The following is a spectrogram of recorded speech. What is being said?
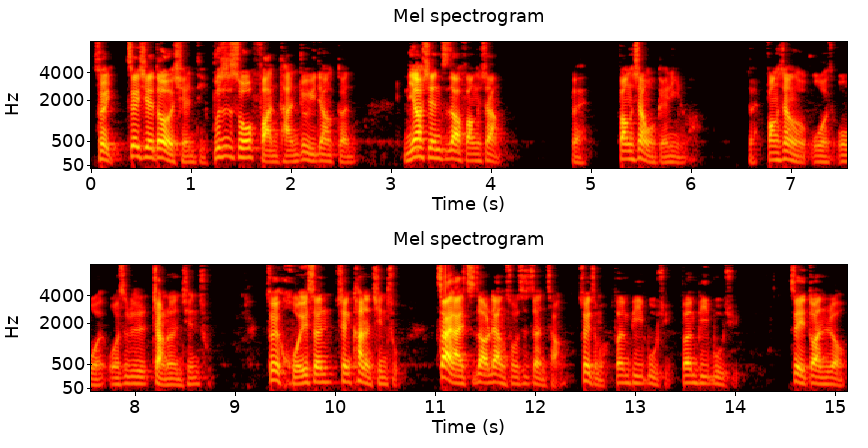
所以这些都有前提，不是说反弹就一定要跟，你要先知道方向，对方向我给你了嘛，对方向我我我我是不是讲得很清楚？所以回升先看得清楚，再来知道量缩是正常，所以怎么分批布局？分批布局这一段肉，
